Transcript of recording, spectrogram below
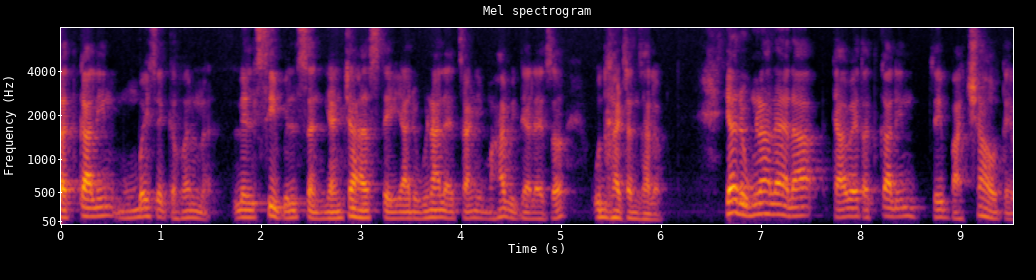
तत्कालीन मुंबईचे गव्हर्नर लेल्सी विल्सन यांच्या हस्ते या रुग्णालयाचं आणि महाविद्यालयाचं उद्घाटन झालं. या रुग्णालयाला त्यावेळी तत्कालीन जे बादशाह होते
